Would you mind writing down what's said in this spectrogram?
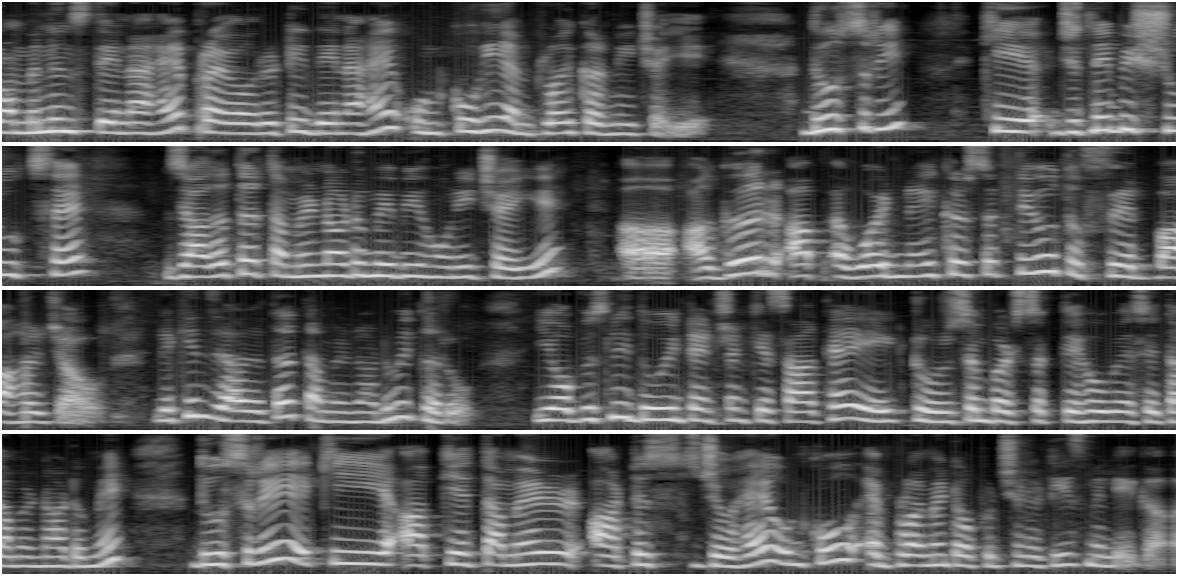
प्रोमिनेंस देना है प्रायोरिटी देना है, उनको ही एम्प्लॉय करनी चाहिए। दूसरी कि जितने भी शूट्स है, ज़्यादातर तमिलनाडु में भी होनी चाहिए। अगर आप अवॉइड नहीं कर सकते हो तो फिर बाहर जाओ। लेकिन ज़्यादातर तमिलनाडु में करो। ये ऑब्वियसली दो इंटेंशन के साथ है। एक टूरिज़्म बढ़ सकते हो वैसे तमिलनाडु में। दूसरे, कि आपके तमिल आर्टिस्ट जो है, उनको एम्प्लॉयमेंट अपॉर्चुनिटीज़ मिलेगा।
